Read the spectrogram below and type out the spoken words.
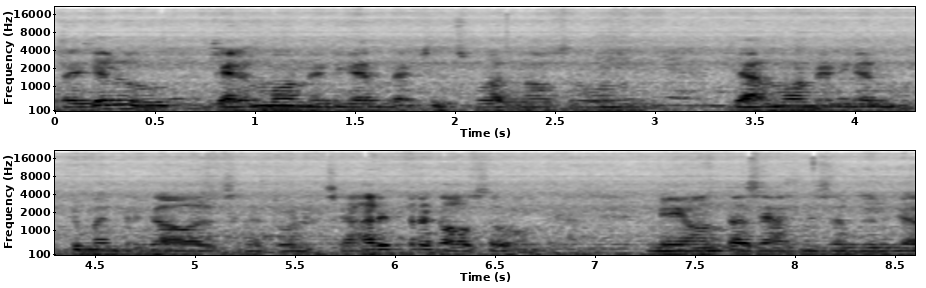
ప్రజలు జగన్మోహన్ రెడ్డి గారిని రక్షించుకోవాల్సిన అవసరం ఉంది. జగన్మోహన్ రెడ్డి గారు ముఖ్యమంత్రి కావాల్సినటువంటి చారిత్రక అవసరం ఉంది. మేమంతా శాసనసభ్యులుగా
